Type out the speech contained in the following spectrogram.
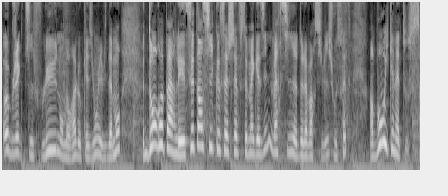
Objectif Lune. On aura l'occasion évidemment d'en reparler. C'est ainsi que s'achève ce magazine. Merci de l'avoir suivi. Je vous souhaite un bon week-end à tous.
